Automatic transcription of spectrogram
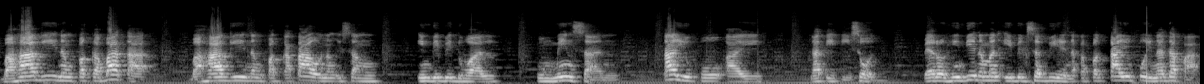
bahagi ng pagkabata, bahagi ng pagkatao ng isang individual kung minsan tayo po ay natitisod. Pero hindi naman ibig sabihin na kapag tayo po nadapa,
